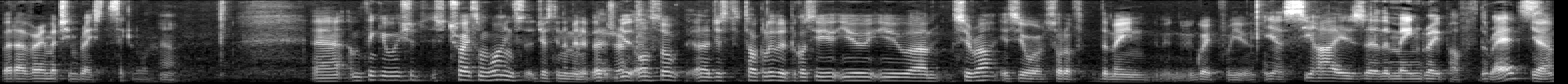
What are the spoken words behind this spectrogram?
but I very much embrace the second one. Yeah. Uh, I'm thinking we should try some wines just in a minute, but you also uh, just talk a little bit because you you you um, Syrah is your sort of the main grape for you. Yes, Syrah is uh, the main grape of the reds, Yeah.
